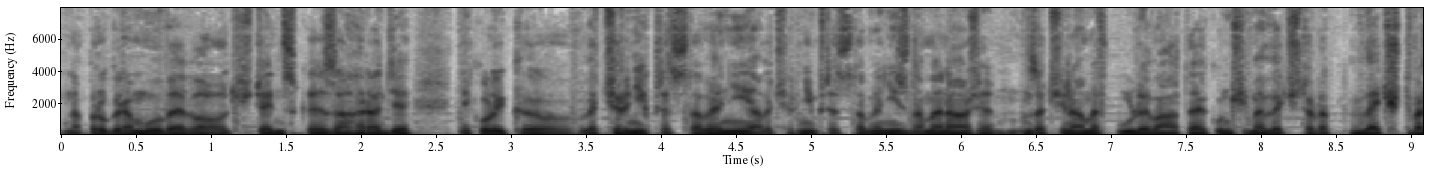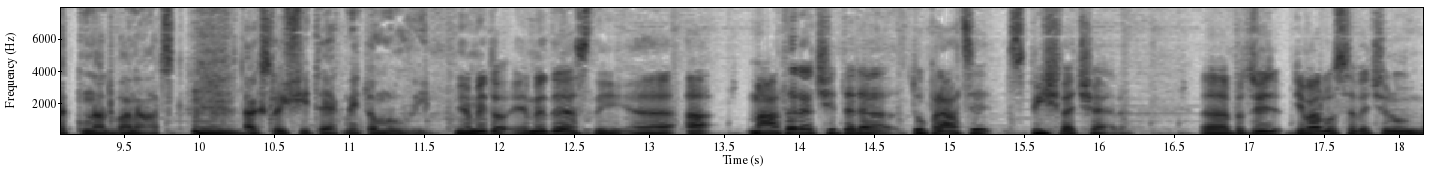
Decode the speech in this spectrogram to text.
na programu ve Valčteňské zahradě několik eh, večerních představení a večerní představení znamená, že začínáme v půl deváté a končíme ve čtvrt, ve čtvrt na dvanáct. Mm. Tak slyšíte, jak mi to mluví. Je mi to, je mi to jasný. A máte radši teda tu práci spíš večer, Uh, protože divadlo se většinou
